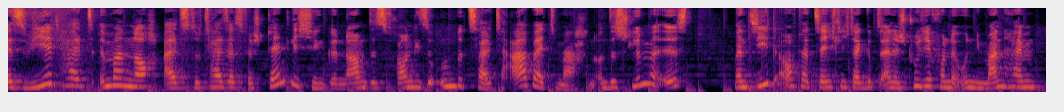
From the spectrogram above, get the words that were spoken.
es wird halt immer noch als total selbstverständlich hingenommen, dass Frauen diese unbezahlte Arbeit machen. Und das Schlimme ist, man sieht auch tatsächlich, da gibt es eine Studie von der Uni Mannheim,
